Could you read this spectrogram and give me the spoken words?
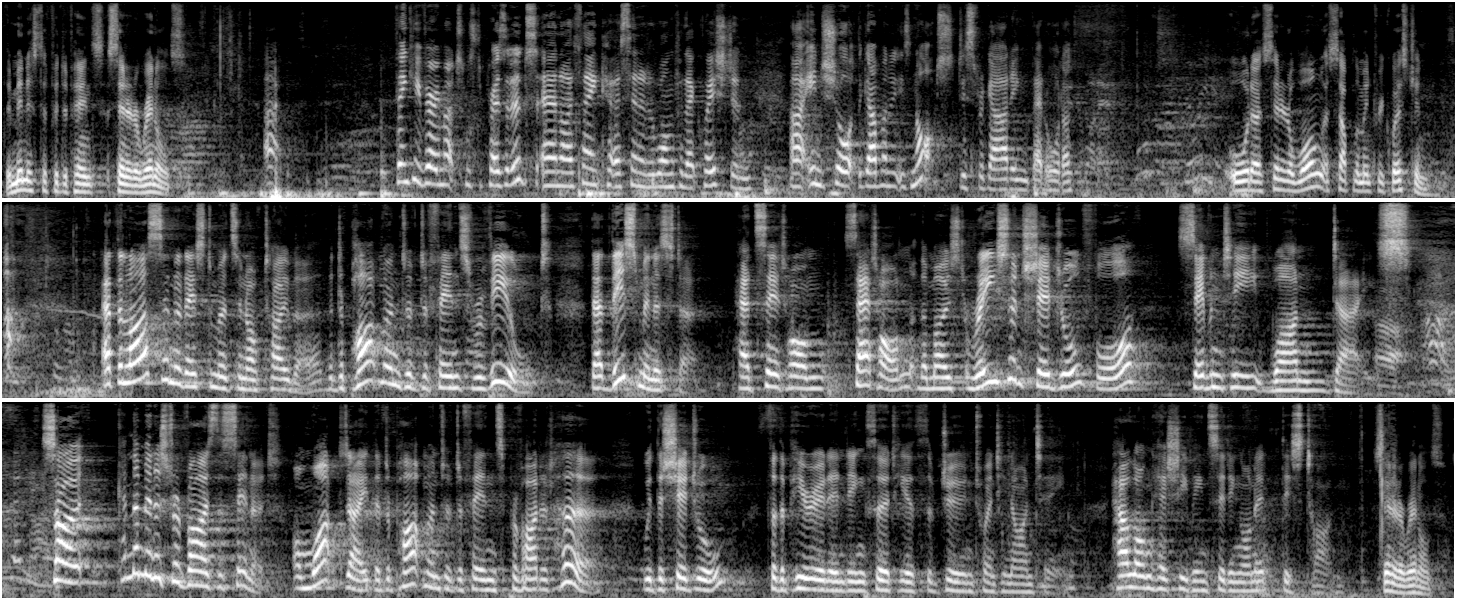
The Minister for Defence, Senator Reynolds. Thank you very much, Mr President, and I thank uh, Senator Wong for that question. Uh, in short, the government is not disregarding that order. Order. Senator Wong, a supplementary question. At the last Senate estimates in October, the Department of Defence revealed that this minister had on, sat on the most recent schedule for 71 days. So, can the minister advise the Senate on what date the Department of Defence provided her with the schedule for the period ending 30th of June 2019? How long has she been sitting on it this time? Senator Reynolds.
